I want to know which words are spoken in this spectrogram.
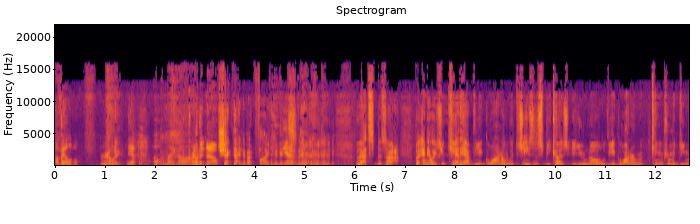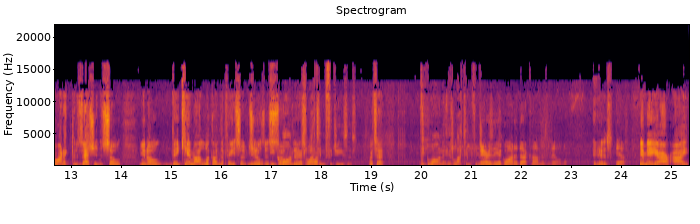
available. Really? Yeah. oh my god. Grab it now. Check that in about five minutes. Yeah. That's bizarre. But anyways, you can't have the iguana with Jesus because you know the iguana came from a demonic possession. So you know they cannot look on the face of You know, Jesus. so iguana is therefore- Latin for Jesus. What's that? Iguana is Latin for Jesus. MaryTheIguana.com is available. It is Yeah. M A R I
